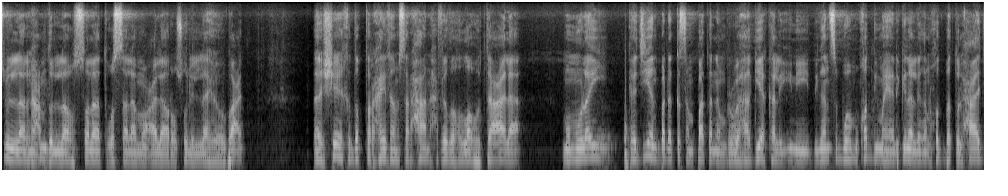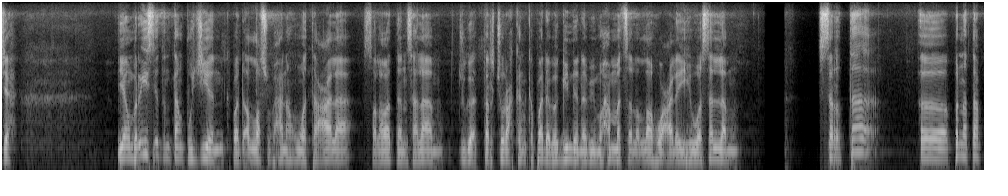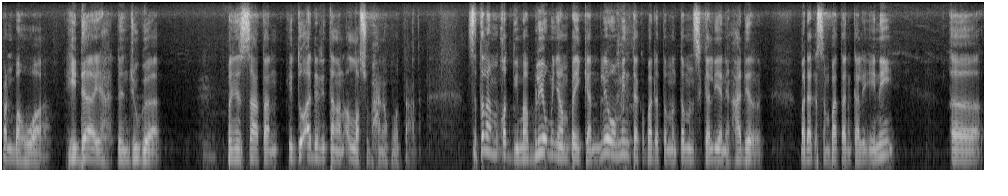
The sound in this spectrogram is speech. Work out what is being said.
Bismillah, alhamdulillah, wassalatu wassalamu ala rasulillahi wa ba'd. Uh, Syekh Dr. Haytham Sarhan hafizahullah ta'ala memulai kajian pada kesempatan yang berbahagia kali ini dengan sebuah mukaddimah yang dikenal dengan khutbatul hajah yang berisi tentang pujian kepada Allah Subhanahu wa taala, salawat dan salam juga tercurahkan kepada baginda Nabi Muhammad sallallahu alaihi wasallam serta uh, penetapan bahwa hidayah dan juga penyesatan itu ada di tangan Allah Subhanahu wa taala. Setelah mukaddimah beliau menyampaikan, beliau meminta kepada teman-teman sekalian yang hadir pada kesempatan kali ini uh,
